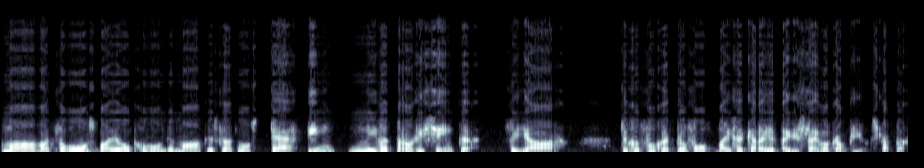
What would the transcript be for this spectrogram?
Maar wat vir ons baie opgewonde maak is dat ons 13 nuwe produsente vir jaar toegevoeg het of op bygekry het by die suiwelkampioenskappe.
